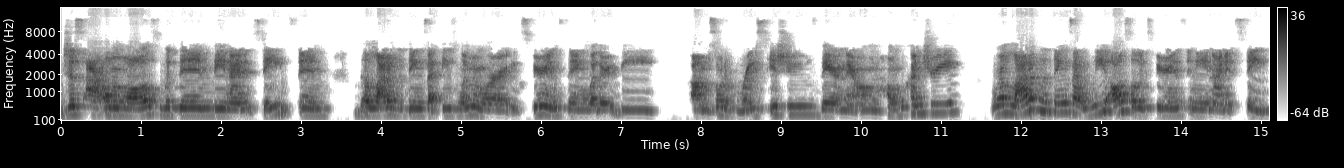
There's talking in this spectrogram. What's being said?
just our own walls within the United States and a lot of the things that these women were experiencing, whether it be um, sort of race issues there in their own home country, were a lot of the things that we also experienced in the United States.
